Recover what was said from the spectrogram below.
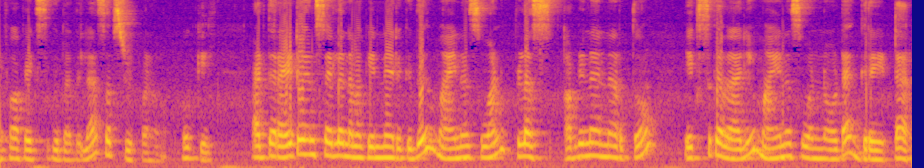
எஃப் ஆஃப் எக்ஸுக்கு பதிலாக சப்ஸ்டியூட் பண்ணணும். ஓகே அடுத்த ரைட் ஹேண்ட் சைடில் நமக்கு என்ன இருக்குது? மைனஸ் ஒன் ப்ளஸ் அப்படின்னா என்ன அர்த்தம்? எக்ஸுக்கு வேல்யூ மைனஸ் ஒன்னோட கிரேட்டர்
